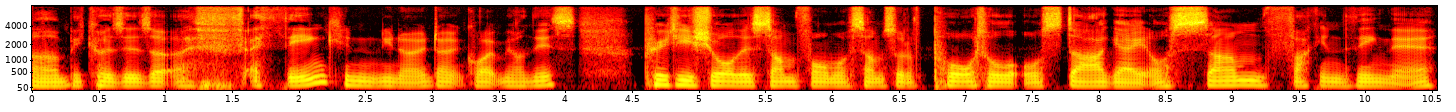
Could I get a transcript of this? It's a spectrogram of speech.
um, because there's a, I think, and you know, don't quote me on this, pretty sure there's some form of some sort of portal or stargate or some fucking thing there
